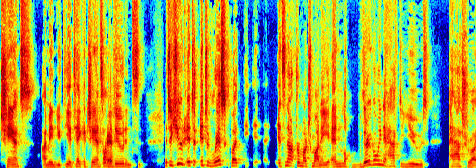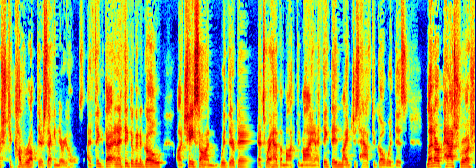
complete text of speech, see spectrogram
chance. I mean, you, you take a chance on the dude, and it's a huge it's a, it's a risk, but it's not for much money. And look, they're going to have to use pass rush to cover up their secondary holes. I think that, and I think they're going to go uh, on with their pick. That's where I have them mocked in mind. I think they might just have to go with this. Let our pass rush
